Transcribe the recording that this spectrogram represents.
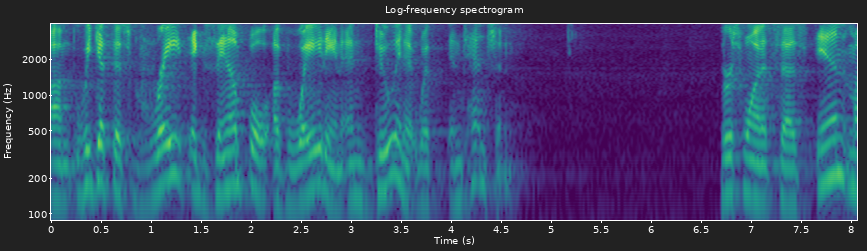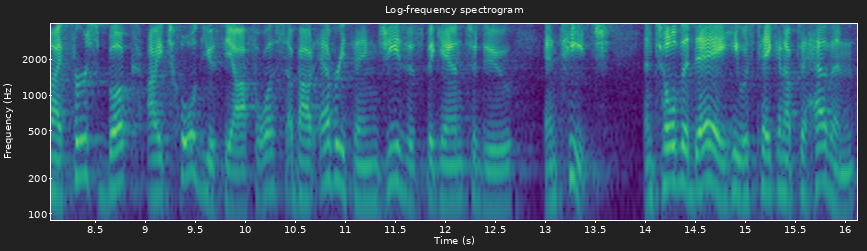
um, we get this great example of waiting and doing it with intention. Verse 1, it says, In my first book, I told you, Theophilus, about everything Jesus began to do and teach until the day he was taken up to heaven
